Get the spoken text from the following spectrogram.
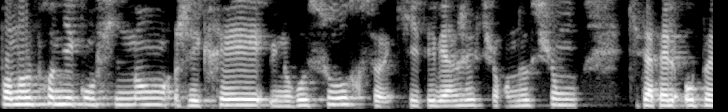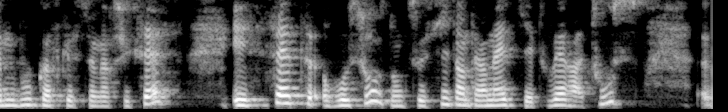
Pendant le premier confinement, j'ai créé une ressource qui est hébergée sur Notion qui s'appelle Open Book of Customer Success. Et cette ressource, donc ce site internet qui est ouvert à tous, euh,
